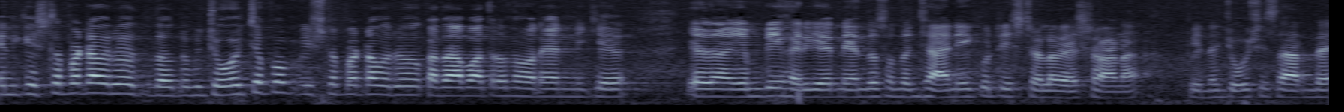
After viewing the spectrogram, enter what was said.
എനിക്ക് ഇഷ്ടപ്പെട്ട ഒരു ചോദിച്ചപ്പം ഇഷ്ടപ്പെട്ട ഒരു കഥാപാത്രം എന്ന് പറയാൻ എനിക്ക് എം ഡി ഹരിഹരന്റെ എന്തോ സ്വന്തം ജാനകിക്കുട്ടി ഇഷ്ടമുള്ള വേഷമാണ്. പിന്നെ ജോഷി സാറിന്റെ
